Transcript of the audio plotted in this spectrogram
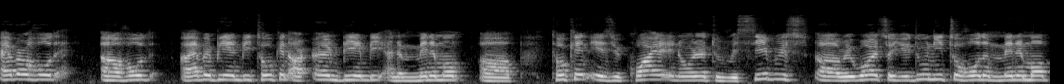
Ever hold uh, hold EverBNB token or earn BNB and a minimum of token is required in order to receive uh, rewards. So you do need to hold a minimum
